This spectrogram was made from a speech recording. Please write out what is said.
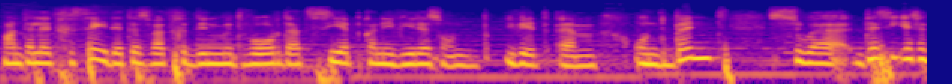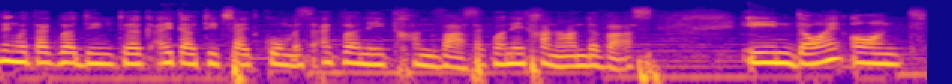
want hulle het gesê dit is wat gedoen moet word dat seep kan die virus on, jy weet ehm um, ontbind. So dis die eerste ding wat ek wou doen toe ek uit oudits uitkom is ek wou net gaan was. Ek wou net gaan hande was. En daai aand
